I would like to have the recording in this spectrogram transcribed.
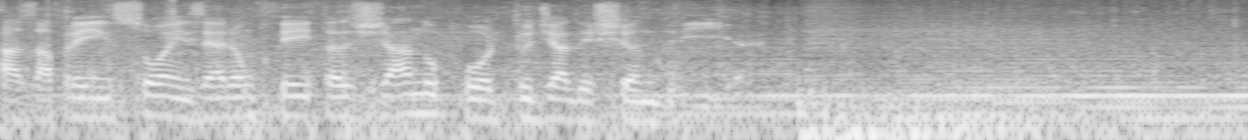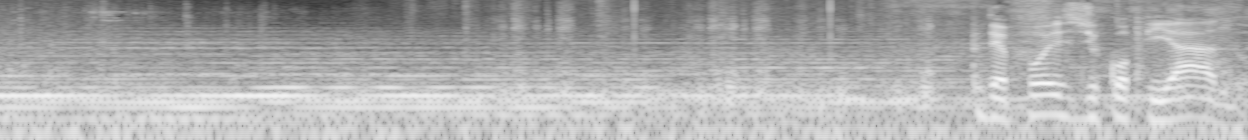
As apreensões eram feitas já no porto de Alexandria. Depois de copiado,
